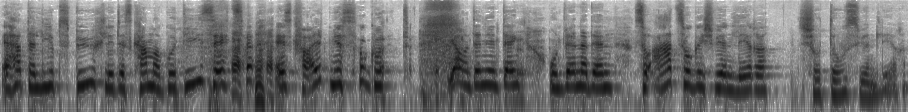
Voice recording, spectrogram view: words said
Er hat ein liebes Büchle, das kann man gut einsetzen. es gefällt mir so gut. Ja, und dann denkt, und wenn er dann so ist wie ein Lehrer, schaut aus wie ein Lehrer.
